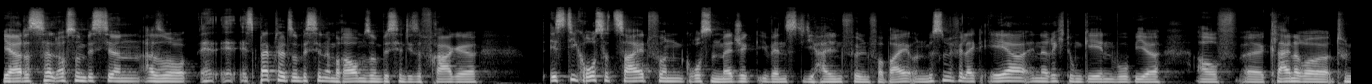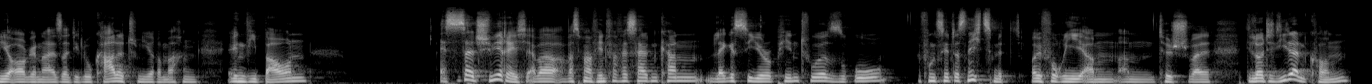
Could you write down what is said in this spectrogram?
Ja, das ist halt auch so ein bisschen, also es bleibt halt so ein bisschen im Raum, so ein bisschen diese Frage, ist die große Zeit von großen Magic-Events, die die Hallen füllen, vorbei? Und müssen wir vielleicht eher in eine Richtung gehen, wo wir auf äh, kleinere Turnierorganizer, die lokale Turniere machen, irgendwie bauen? Es ist halt schwierig, aber was man auf jeden Fall festhalten kann, Legacy European Tour, so funktioniert das nichts mit Euphorie am, am Tisch, weil die Leute, die dann kommen,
